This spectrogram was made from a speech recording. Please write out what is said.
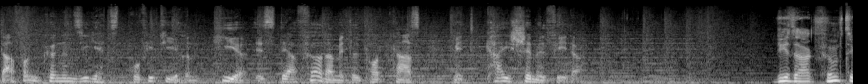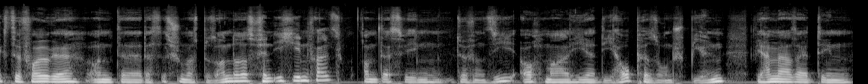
Davon können Sie jetzt profitieren. Hier ist der Fördermittel-Podcast mit Kai Schimmelfeder. Wie gesagt, 50. Folge und äh, das ist schon was Besonderes, finde ich jedenfalls. Und deswegen dürfen Sie auch mal hier die Hauptperson spielen. Wir haben ja seit den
